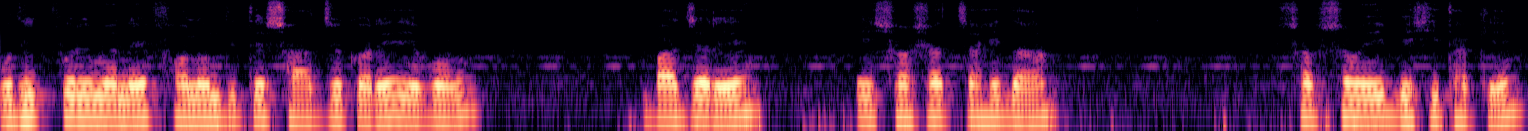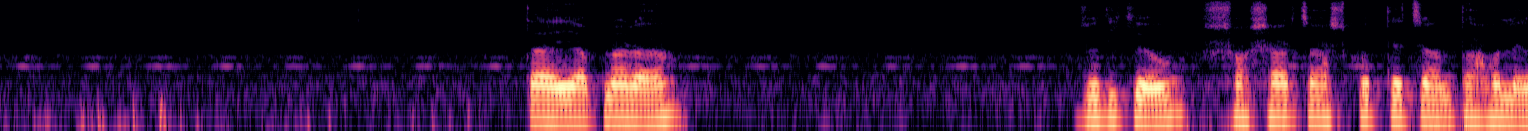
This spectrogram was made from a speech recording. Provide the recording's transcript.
অধিক পরিমাণে ফলন দিতে সাহায্য করে এবং বাজারে এই শশার চাহিদা সবসময়ই বেশি থাকে। তাই আপনারা যদি কেউ শশার চাষ করতে চান, তাহলে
